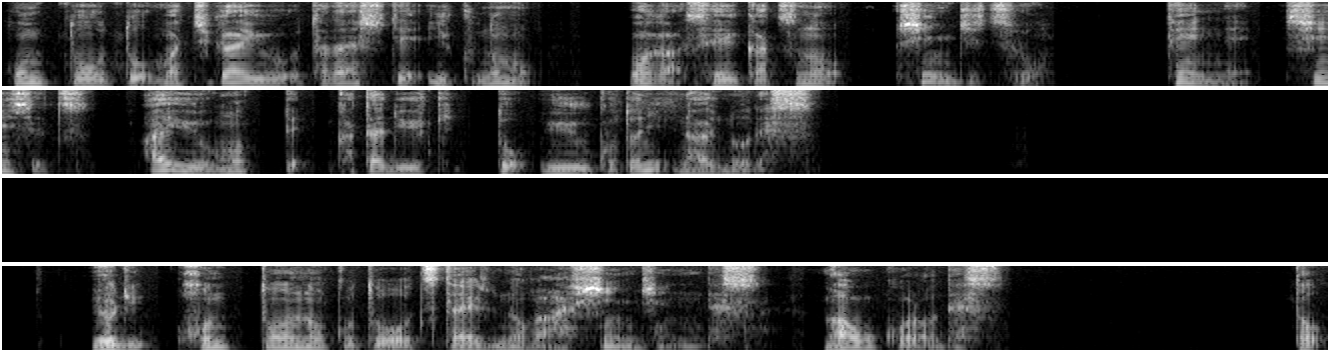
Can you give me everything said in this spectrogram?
本当と間違いを正していくのも我が生活の真実を丁寧親切愛をもって語り行きということになるのです。より本当のことを伝えるのが信心です。真心です。と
